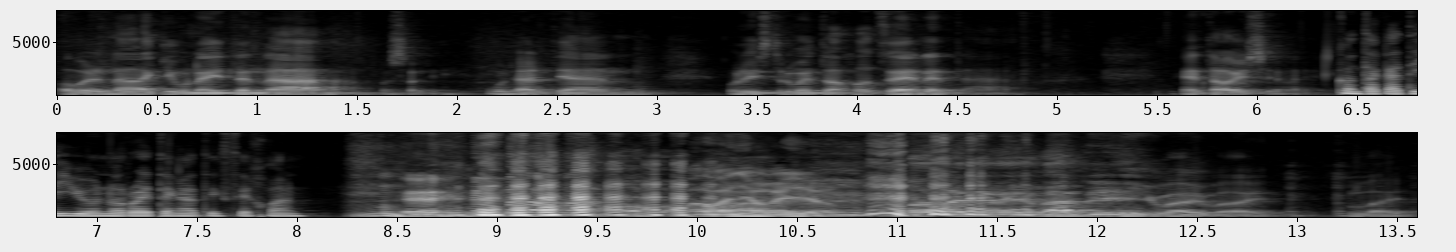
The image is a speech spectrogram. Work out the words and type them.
hoberena dakiguna egiten da, pues hori, gure artean gure instrumentua jotzen, eta eta hoize, bai. Kontakatilu norbaitengatik zi joan. Eh? Ba, baino gehiago. Baina gehiagatik, bai, bai, bai.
